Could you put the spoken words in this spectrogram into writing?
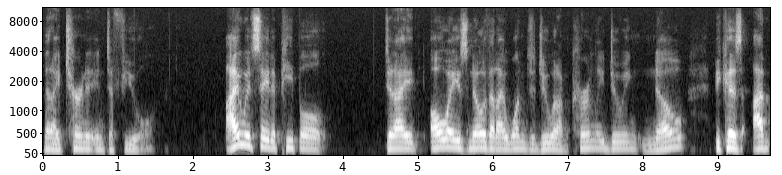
that I turn it into fuel. I would say to people, did I always know that I wanted to do what I'm currently doing? No, because I'm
